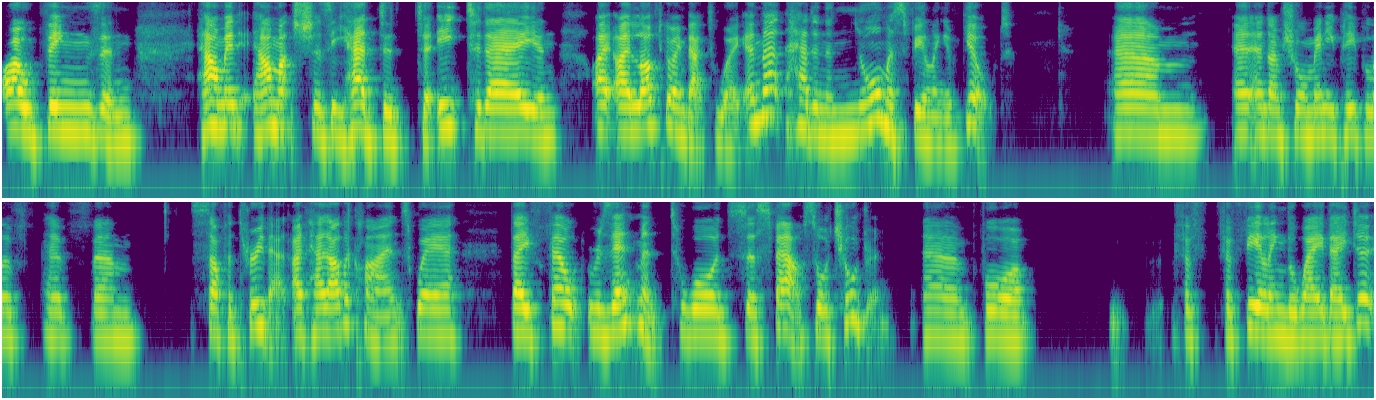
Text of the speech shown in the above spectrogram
wild things and how many how much has he had to, to eat today? And I, I loved going back to work. And that had an enormous feeling of guilt. Um, and, and, i'm sure many people have have um, suffered through that. I've had other clients where they felt resentment towards a spouse or children um, for, for for feeling the way they do.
